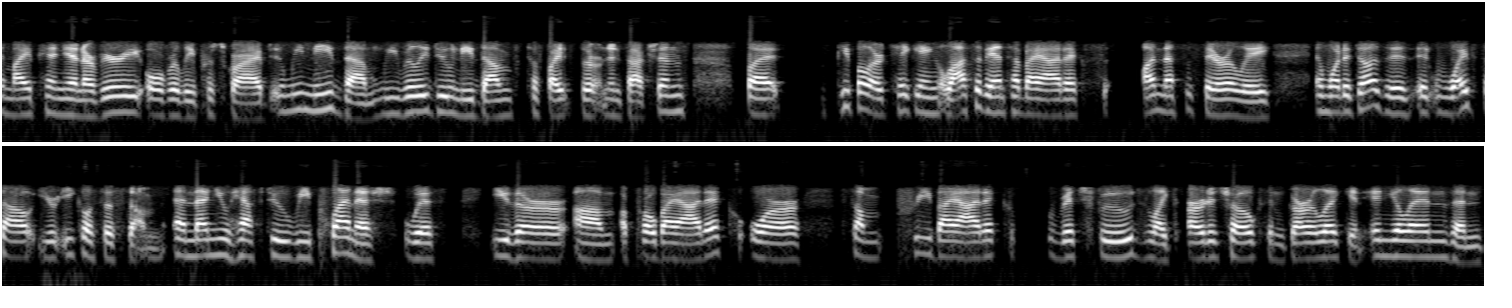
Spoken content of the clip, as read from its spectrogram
in my opinion, are very overly prescribed, and we need them. We really do need them to fight certain infections, but people are taking lots of antibiotics unnecessarily, and what it does is it wipes out your ecosystem, and then you have to replenish with either um, a probiotic or some prebiotic rich foods like artichokes and garlic and inulins and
